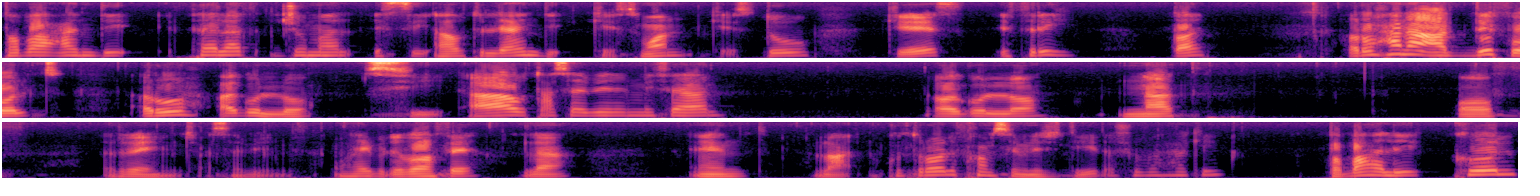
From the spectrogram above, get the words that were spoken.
طبع عندي ثلاث جمل ال c out اللي عندي. case 1 case 2 case 3 طيب. أروح أنا على ال default أروح أقول له c out على سبيل المثال وأقول له not of range على سبيل المثال. وهي بالإضافة ل end line. control F 5 من جديد أشوف الحكي. طبع لي كل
